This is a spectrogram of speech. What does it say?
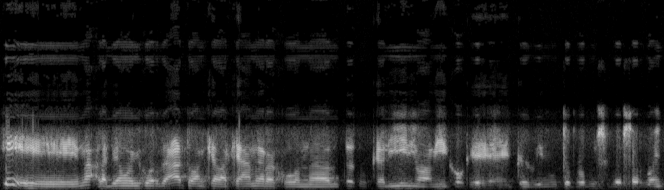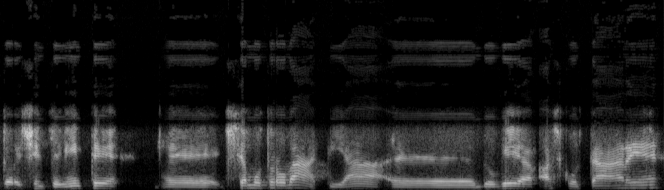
E, ma l'abbiamo ricordato anche alla Camera con Luca Toccalini, un amico che è intervenuto proprio su questo argomento recentemente. Eh, ci siamo trovati a eh, dover ascoltare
